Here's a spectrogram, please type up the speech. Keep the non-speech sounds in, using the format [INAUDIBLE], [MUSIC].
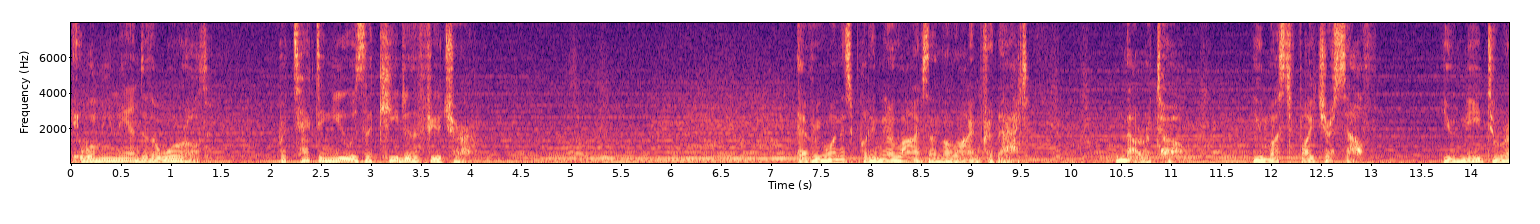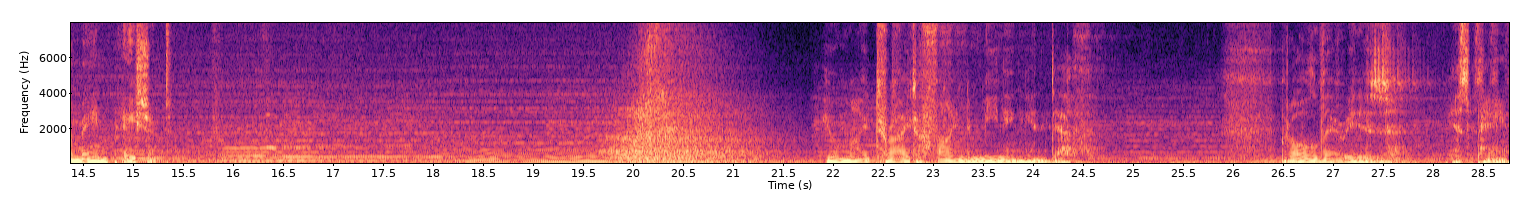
it will mean the end of the world. Protecting you is the key to the future. Everyone is putting their lives on the line for that. Naruto, you must fight yourself. You need to remain patient. You might try to find meaning in death. But all there is, is pain.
